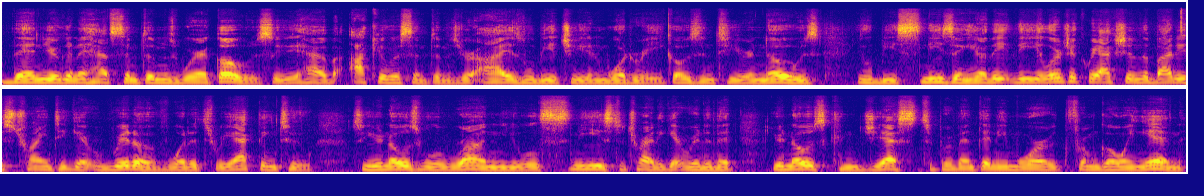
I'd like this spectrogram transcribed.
then you're going to have symptoms where it goes. So you have ocular symptoms. Your eyes will be itchy and watery. It goes into your nose. You'll be sneezing. You know, the, the allergic reaction, in the body is trying to get rid of what it's reacting to. So your nose will run. You will sneeze to try to get rid of it. Your nose congests to prevent any more from going in.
